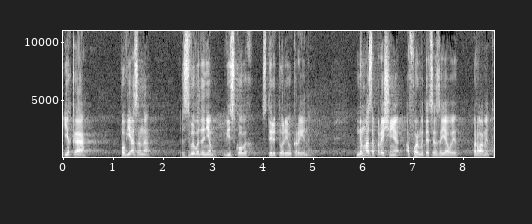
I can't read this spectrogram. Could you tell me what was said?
яка пов'язана з виведенням військових з території України. Нема заперечення оформити це заявою парламенту?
